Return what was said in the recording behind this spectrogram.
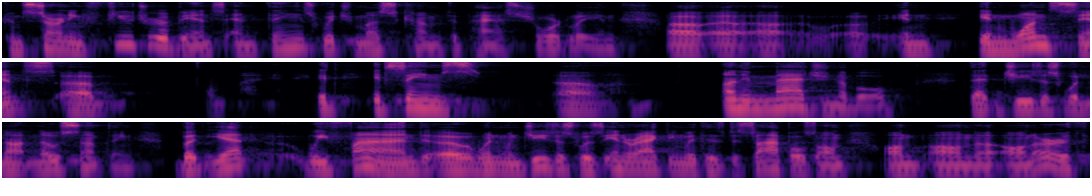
concerning future events and things which must come to pass shortly. And uh, uh, uh, in, in one sense, uh, it, it seems uh, unimaginable that Jesus would not know something. But yet, we find uh, when, when Jesus was interacting with his disciples on, on, on, uh, on earth,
